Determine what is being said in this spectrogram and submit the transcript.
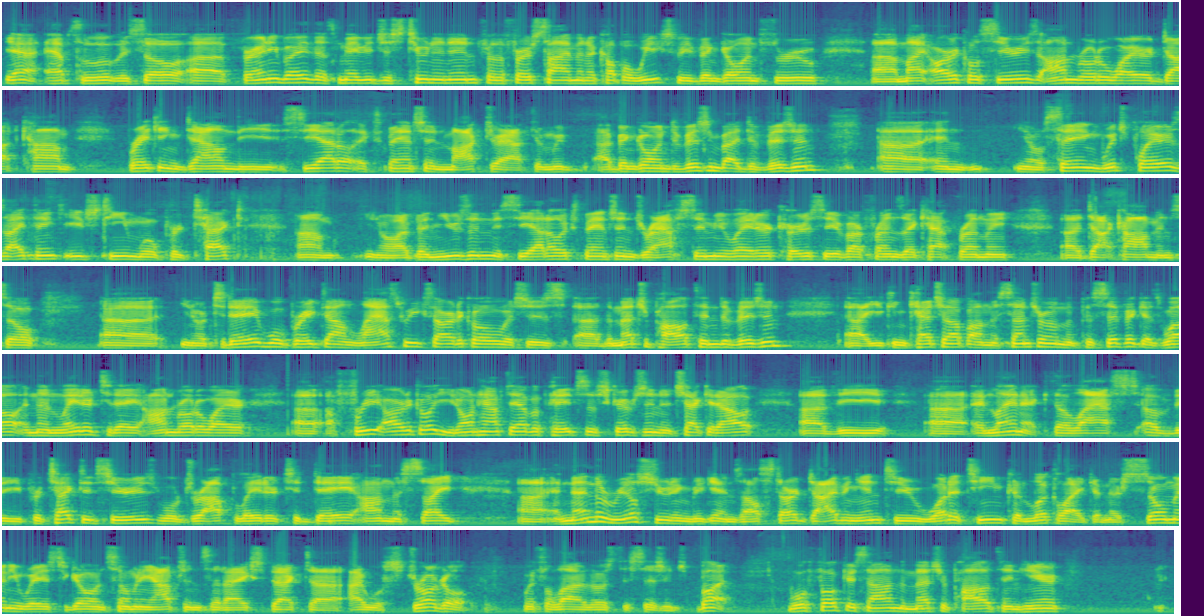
Yeah, absolutely. So, uh, for anybody that's maybe just tuning in for the first time in a couple weeks, we've been going through uh, my article series on rotowire.com breaking down the Seattle expansion mock draft, and we've, I've been going division by division, uh, and you know saying which players I think each team will protect. Um, you know I've been using the Seattle expansion draft simulator, courtesy of our friends at CapFriendly.com, uh, and so uh, you know, today we'll break down last week's article, which is uh, the Metropolitan Division. Uh, you can catch up on the Central and the Pacific as well. And then later today on RotoWire, uh, a free article. You don't have to have a paid subscription to check it out. Uh, the Atlantic, the last of the protected series, will drop later today on the site. Uh, and then the real shooting begins. I'll start diving into what a team could look like. And there's so many ways to go and so many options that I expect uh, I will struggle with a lot of those decisions. But we'll focus on the Metropolitan here.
